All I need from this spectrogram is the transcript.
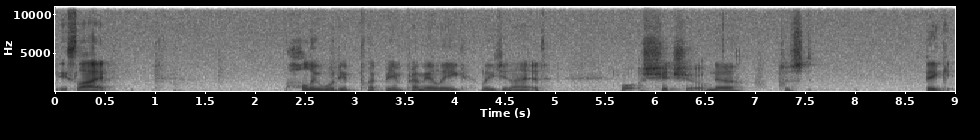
It's like Hollywood in, P- being Premier League, Leeds United. What a shit show. No, just big,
